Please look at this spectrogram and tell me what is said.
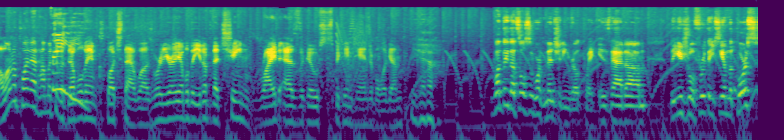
I want to point out how much of a double damn clutch that was, where you're able to eat up that chain right as the ghosts became tangible again. Yeah. One thing that's also worth mentioning real quick is that um, the usual fruit that you see on the course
